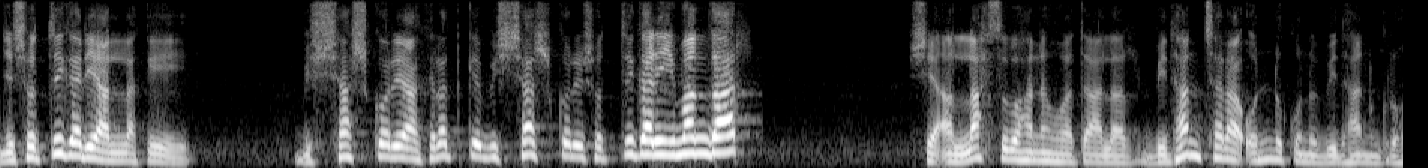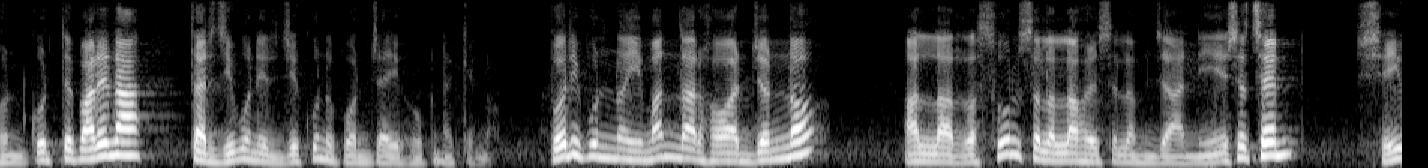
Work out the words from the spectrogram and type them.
যে সত্যিকারী আল্লাহকে বিশ্বাস করে, আখরাতকে বিশ্বাস করে সত্যিকারী ইমানদার সে আল্লাহ সুবাহ আল্লাহর বিধান ছাড়া অন্য কোনো বিধান গ্রহণ করতে পারে না, তার জীবনের যে কোনো পর্যায়ে হোক না কেন। পরিপূর্ণ ইমানদার হওয়ার জন্য আল্লাহর রসুল সাল্লাম যা নিয়ে এসেছেন, সেই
